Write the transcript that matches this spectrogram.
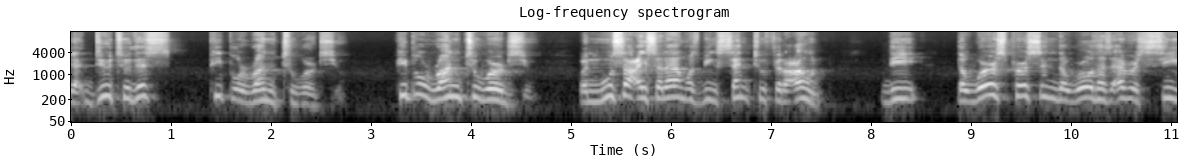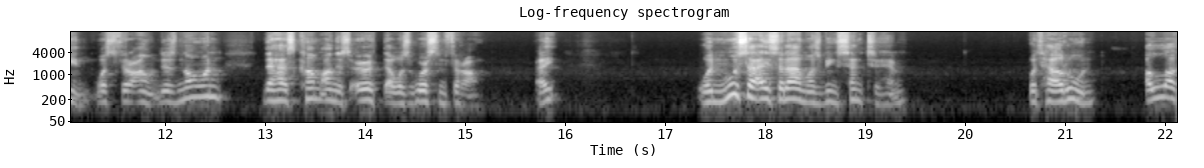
that due to this, people run towards you. People run towards you. When Musa salam was being sent to Fir'aun, the the worst person the world has ever seen was Fir'aun. There's no one that has come on this earth that was worse than Fir'aun, right? When Musa salam was being sent to him with Harun, Allah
